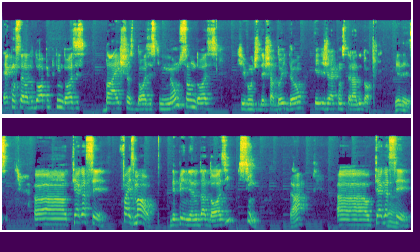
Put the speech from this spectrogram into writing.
É considerado doping porque em doses baixas, doses que não são doses que vão te deixar doidão, ele já é considerado doping. Beleza. Ah, o THC faz mal? Dependendo da dose, sim. Tá? Ah, o THC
